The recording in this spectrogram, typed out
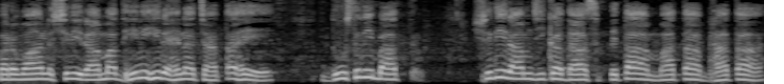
परवान श्री रामाधीन ही रहना चाहता है। दूसरी बात श्री राम जी का दास पिता, माता, भ्राता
